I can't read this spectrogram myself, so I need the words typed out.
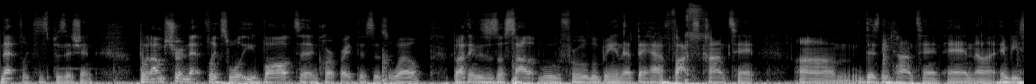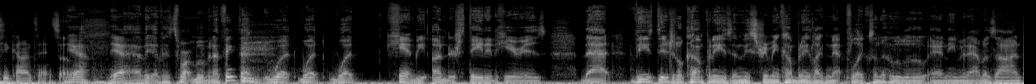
Netflix's position. But I'm sure Netflix will evolve to incorporate this as well. But I think this is a solid move for Hulu, being that they have Fox content. Um, Disney content and uh, NBC content. So Yeah, yeah, I think, it's a smart move, and I think that what what what can't be understated here is that these digital companies and these streaming companies like Netflix and Hulu and even Amazon.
